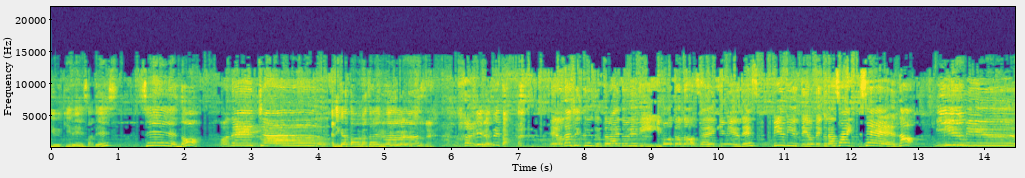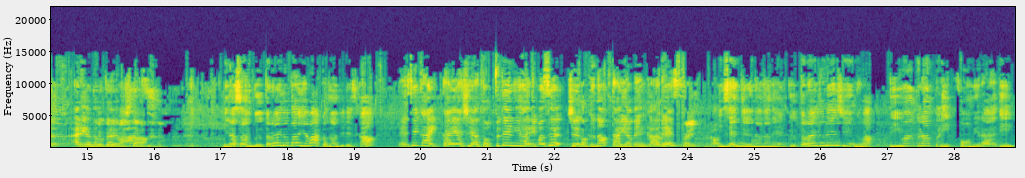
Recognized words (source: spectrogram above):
結城玲沙です。せーの。お姉ちゃん。ありがとうございます。同じぐらいでしたね。はい。ついたついた。え同じくグッドライドレディ妹の佐伯みゆです。ミュウミュウって呼んでください。せーの。ミュウミュウ。ありがとうございます皆さんグッドライドタイヤはご存知ですか？えー世界タイヤシェアトップ10に入ります。中国のタイヤメーカーです。はい。2017年グッドライドレーシングは D1 グランプリフォーミュラー D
